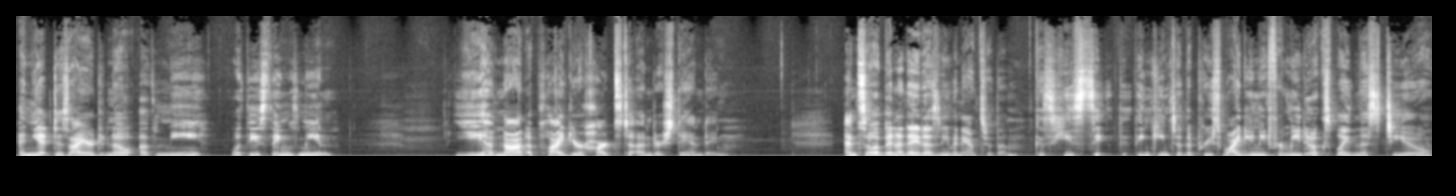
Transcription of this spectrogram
and yet desire to know of me what these things mean? Ye have not applied your hearts to understanding. And so Abinadi doesn't even answer them because he's thinking to the priest, Why do you need for me to explain this to you?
